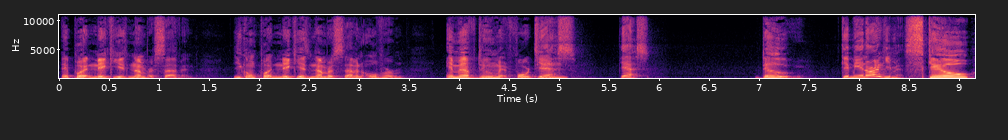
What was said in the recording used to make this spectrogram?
they put Nicki as number seven. You gonna put Nicki as number seven over MF Doom at fourteen? Yes. Yes. dude. Give me an argument. skill,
